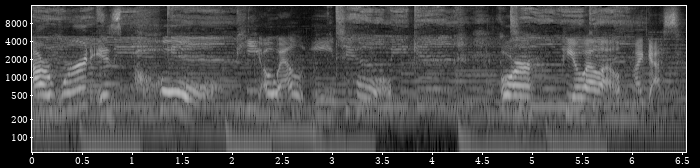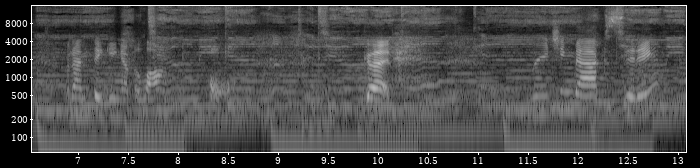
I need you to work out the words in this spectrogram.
our word is pole, P-O-L-E, pole, or P-O-L-L, I guess, but I'm thinking of the long pole. Good. Reaching back, sitting.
